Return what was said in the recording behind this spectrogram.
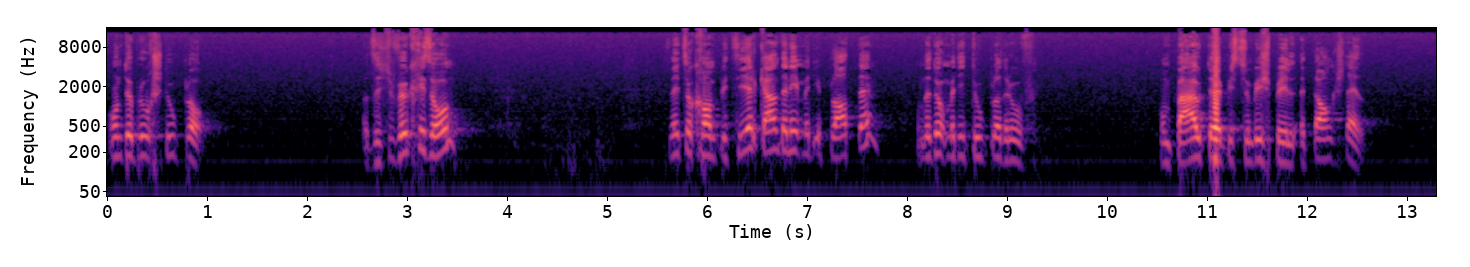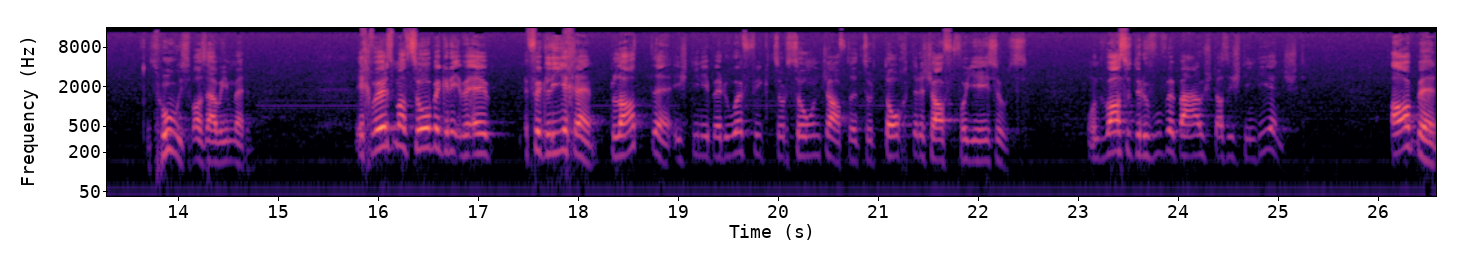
und du brauchst Duplo. Also ist wirklich so nicht so kompliziert, gell? Dann nimmt man die Platte und dann tut man die Duplo drauf. Und baut etwas, zum Beispiel eine Tankstelle, ein Haus, was auch immer. Ich würde es mal so äh, vergleichen. Platte ist deine Berufung zur Sohnschaft oder zur Tochterschaft von Jesus. Und was du darauf aufbaust, das ist dein Dienst. Aber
